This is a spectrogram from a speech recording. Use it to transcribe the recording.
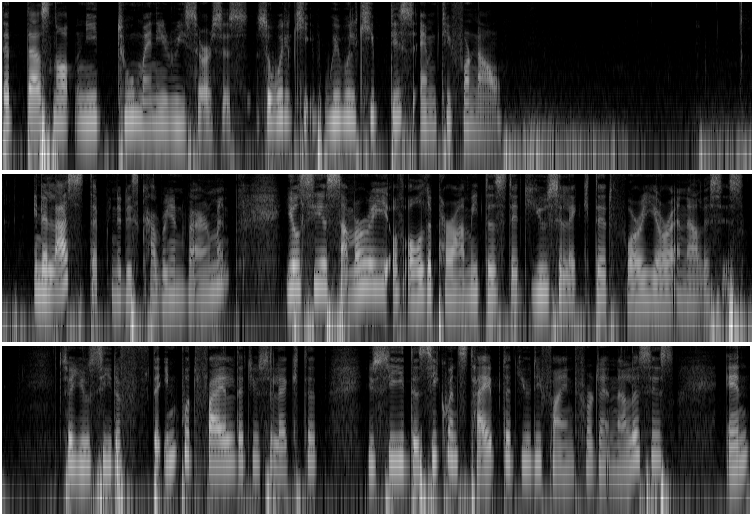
that does not need too many resources, so we'll keep, we will keep this empty for now. In the last step in the discovery environment, you'll see a summary of all the parameters that you selected for your analysis. So you see the, the input file that you selected, you see the sequence type that you defined for the analysis, and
